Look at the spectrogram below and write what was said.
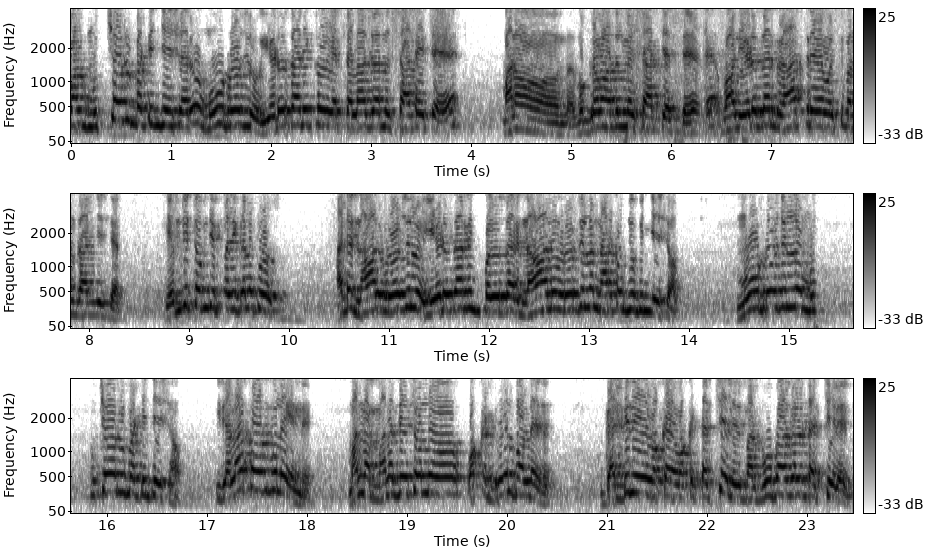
వాళ్ళు ముచ్చారులు పట్టించేశారు. మూడు రోజులు. ఏడో తారీఖు తెల్లవారుజామున స్టార్ట్ అయితే మనం ఉగ్రవాదుల మీద స్టార్ట్ చేస్తే వాళ్ళు ఏడో తారీఖు రాత్రి వచ్చి మనం దాడి చేశారు. ఎనిమిది తొమ్మిది పది కల్లా క్లోజ్ అంటే నాలుగు రోజుల్లో ఏడో తారీఖు నుంచి పదో తారీఖు నాలుగు రోజుల్లో నరకం చూపించేశాం. మూడు రోజుల్లో ముచ్చోర్లు పట్టించేశాం. ఇది ఎలా పాసిబుల్ అయింది మన మన దేశంలో ఒక డ్రోన్ పడలేదు. గడ్డిని ఒక ఒక టచ్ చేయలేదు. మన భూభాగంలో టచ్ చేయలేదు.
